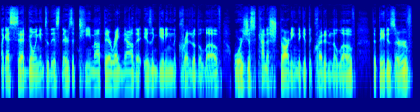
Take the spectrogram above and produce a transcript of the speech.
like I said going into this, there's a team out there right now that isn't getting the credit or the love, or is just kind of starting to get the credit and the love that they deserve,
